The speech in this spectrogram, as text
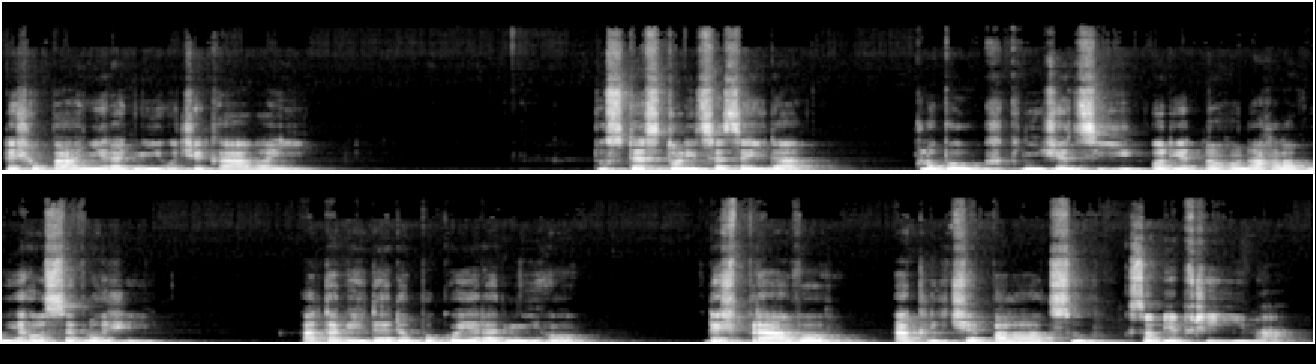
kdež ho páni radní očekávají. Tu z té stolice sejda klobouk knížecí od jednoho na hlavu jeho se vloží a tak jde do pokoje radního, kdež právo a klíče palácu k sobě přijímá.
